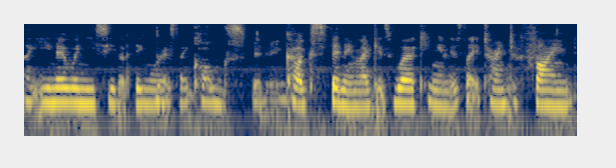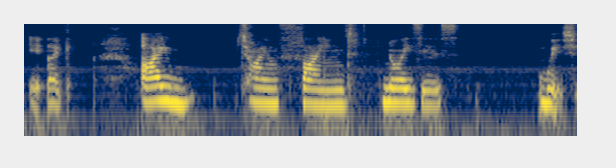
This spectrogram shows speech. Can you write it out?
like you know when you see that thing where it's like Cogs spinning. cog spinning like it's working and it's like trying to find it like I try and find noises which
